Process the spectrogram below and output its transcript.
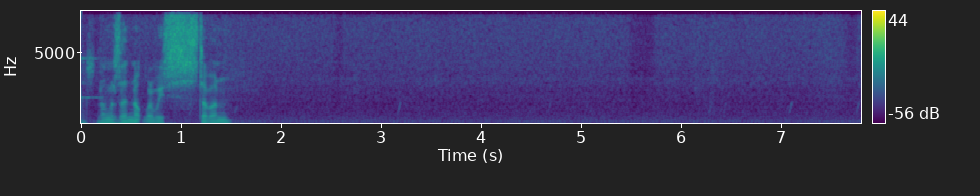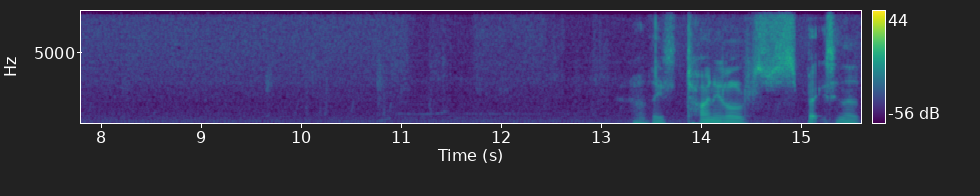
As long as they're not going to be stubborn. these tiny little specks in the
